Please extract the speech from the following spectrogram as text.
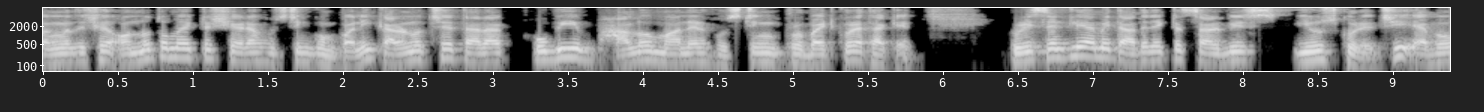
বাংলাদেশের অন্যতম একটা সেরা হোস্টিং কোম্পানি কারণ হচ্ছে তারা খুবই ভালো মানের হোস্টিং প্রোভাইড করে থাকে। রিসেন্টলি আমি তাদের একটা সার্ভিস ইউজ করেছি এবং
